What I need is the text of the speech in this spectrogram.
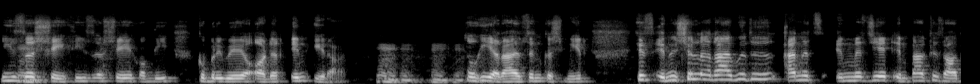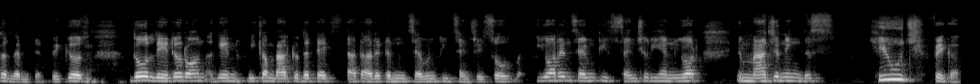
He's mm. a sheikh, he's a sheikh of the Kubriya order in Iran. Mm-hmm, mm-hmm. So he arrives in Kashmir. His initial arrival and its immediate impact is rather limited because mm-hmm. though later on, again, we come back to the texts that are written in 17th century. So you're in 17th century and you're imagining this huge figure,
